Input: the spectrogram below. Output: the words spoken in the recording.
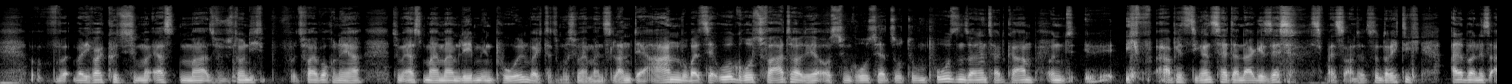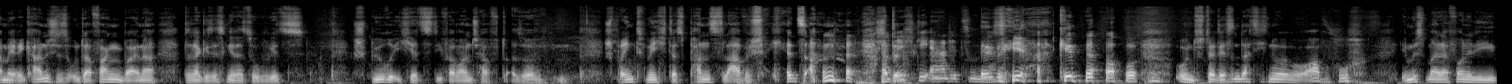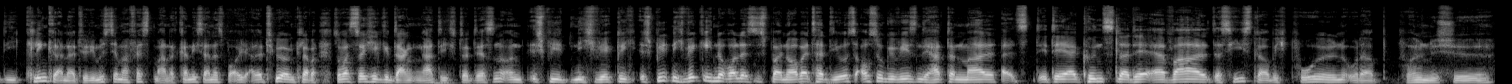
Weil ich war kürzlich zum ersten Mal, also noch nicht zwei Wochen her, zum ersten Mal in meinem Leben in Polen, weil ich dachte, muss man mal ins Land der Ahnen, wobei das der Urgroßvater, der aus dem Großherzogtum Posen seinerzeit kam. Und ich habe jetzt die ganze Zeit dann da gesessen, ich weiß auch, das ist so ein richtig albernes amerikanisches Unterfangen beinahe, dann da gesessen und gedacht, so jetzt spüre ich jetzt die Verwandtschaft. Also springt mich das Panslawische jetzt an. Strich die Erde zum Meer. Ja, genau. Und stattdessen dachte ich nur, oh, puh, ihr müsst mal da vorne die, die Klinke an der Tür, die müsst ihr mal festmachen. Das kann nicht sein, dass bei euch alle Türen klappern. Sowas, solche Gedanken hatte ich stattdessen. Und es spielt nicht wirklich, es spielt nicht wirklich eine Rolle. Es ist bei Norbert Thaddeus auch so gewesen. Der hat dann mal als der Künstler, der er war, das hieß, glaube ich, Polen oder polnische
